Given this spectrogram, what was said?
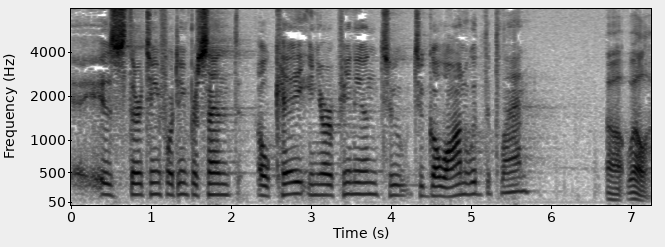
is 13, 14 percent okay, in your opinion, to, to go on with the plan? Uh, well,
